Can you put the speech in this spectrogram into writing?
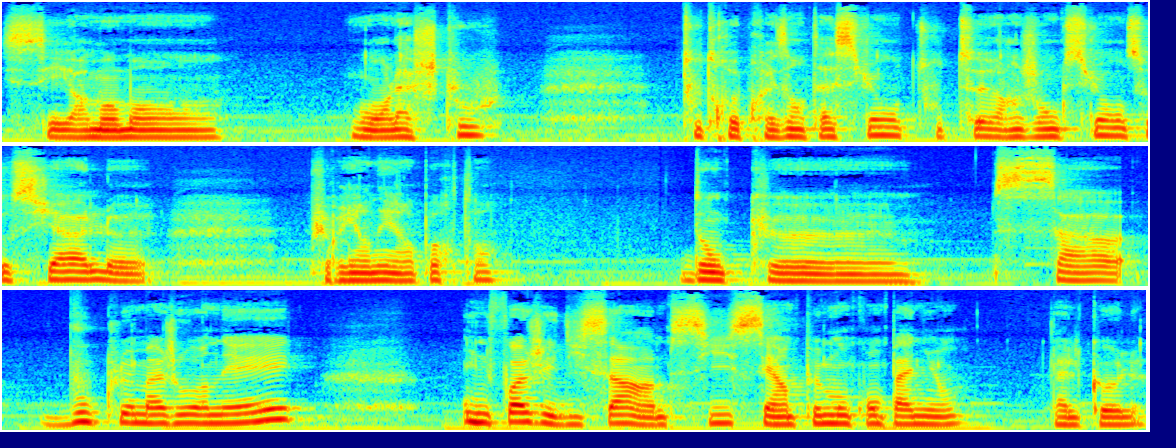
c'est un moment où on lâche tout toute représentation, toute injonction sociale, euh, plus rien n'est important. Donc euh, ça boucle ma journée. Une fois j'ai dit ça à un psy, c'est un peu mon compagnon, l'alcool.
